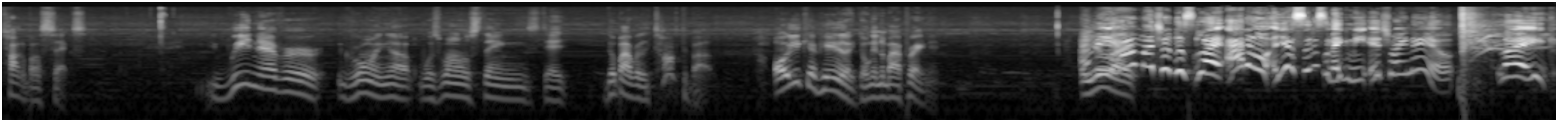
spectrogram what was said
talk about sex. We never, growing up, was one of those things that nobody really talked about. All you kept hearing like, "Don't get nobody pregnant." I mean, you're how much of this? Like, I don't. Yes, making me itch right now. like,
